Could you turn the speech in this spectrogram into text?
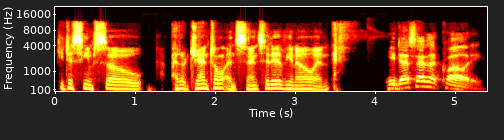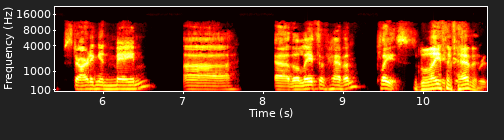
He just seems so I don't know, gentle and sensitive, you know, and He does have that quality. Starting in Mame, uh, uh, The Lathe of Heaven, please. The Lathe of Heaven.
